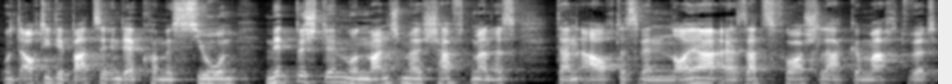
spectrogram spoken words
und auch die Debatte in der Kommission mitbestimmen und manchmal schafft man es dann auch, dass wenn ein neuer Ersatzvorschlag gemacht wird,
